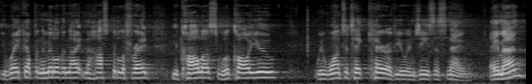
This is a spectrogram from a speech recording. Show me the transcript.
You wake up in the middle of the night in the hospital afraid. You call us, we'll call you. We want to take care of you in Jesus' name. Amen?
